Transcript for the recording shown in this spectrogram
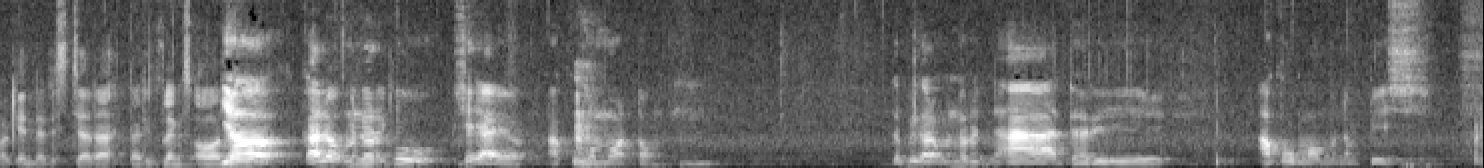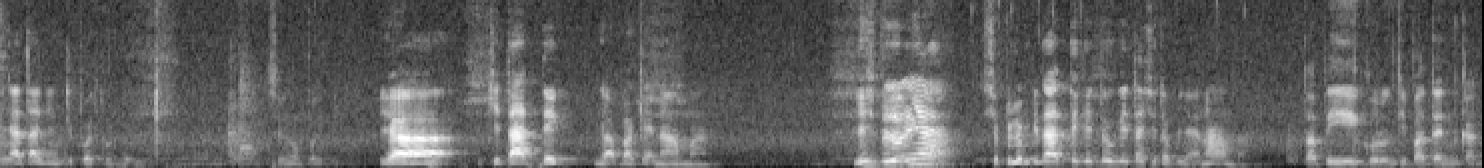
bagian dari sejarah dari Blanks On. Ya, kalau menurutku sih ya, aku memotong. Hmm. Tapi kalau menurutnya ah, dari aku mau menepis pernyataan yang dibuat Gundul. Sing apa iki? Ya, kita tik nggak pakai nama. Ya sebetulnya sebelum kita tik itu kita sudah punya nama. Tapi kurang dipatenkan.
